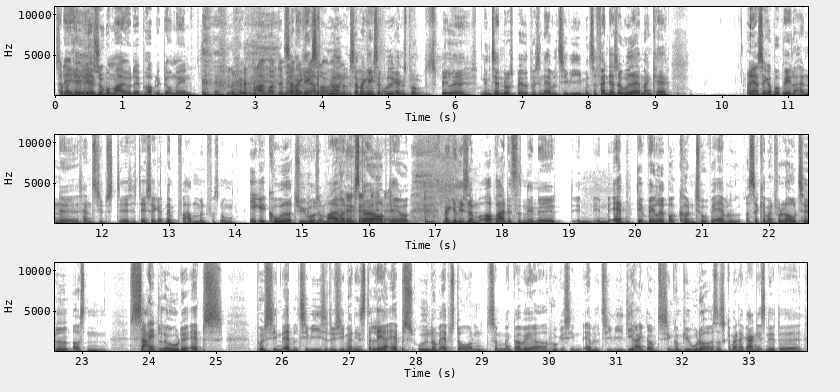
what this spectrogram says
Så det er heldigt, at Super Mario det er public domain. det er meget godt, det er mere så man, kan ikke 70 som år ud, gammel. så man kan ikke som udgangspunkt spille Nintendo-spil på sin Apple TV, men så fandt jeg så ud af, at man kan... Og jeg er sikker på, at Peter, han, øh, han synes, det, det er sikkert nemt for ham, men for sådan nogle ikke-koder-typer som mig, var det en større opgave. Man kan ligesom oprette sådan en, øh, en, en app-developer-konto ved Apple, og så kan man få lov til at sådan sideloade apps på sin Apple TV, så det vil sige, at man installerer apps udenom App Store'en, som man gør ved at hooke sin Apple TV direkte op til sin computer, og så skal man have gang i sådan et øh,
